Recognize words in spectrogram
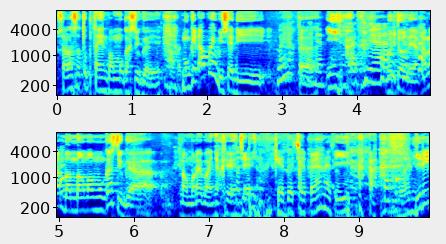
Salah satu pertanyaan pamungkas juga ya. Mungkin apa yang bisa di Banyak pertanyaan Iya, pamungkasnya. betul ya. Karena Bambang Pamungkas juga nomornya banyak ya. Jadi kayak TCPNS Iya. Jadi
